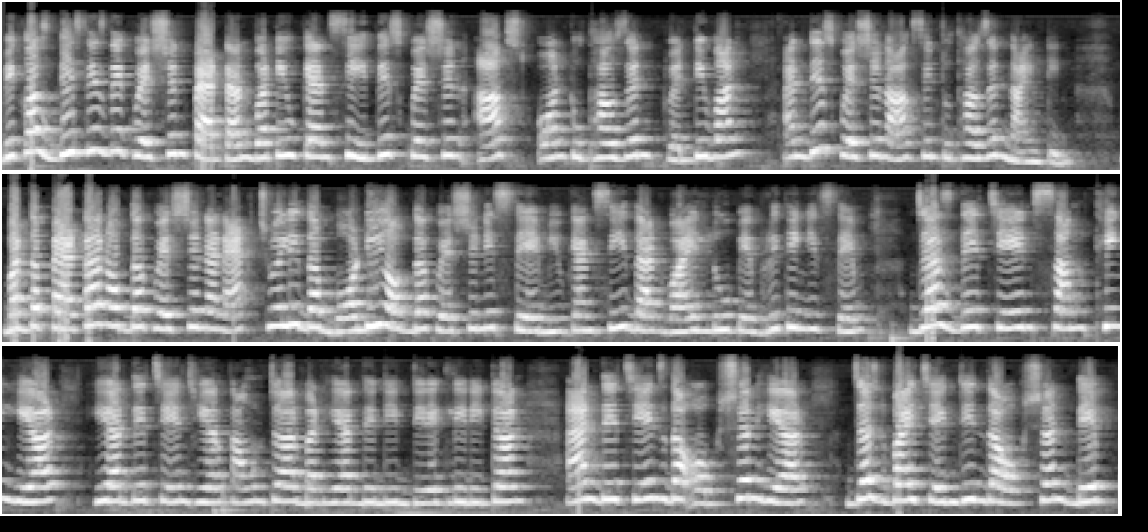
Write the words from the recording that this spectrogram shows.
Because this is the question pattern, but you can see this question asked on 2021 and this question asked in 2019 but the pattern of the question and actually the body of the question is same you can see that while loop everything is same just they change something here here they change here counter but here they did directly return. And they change the option here. Just by changing the option they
